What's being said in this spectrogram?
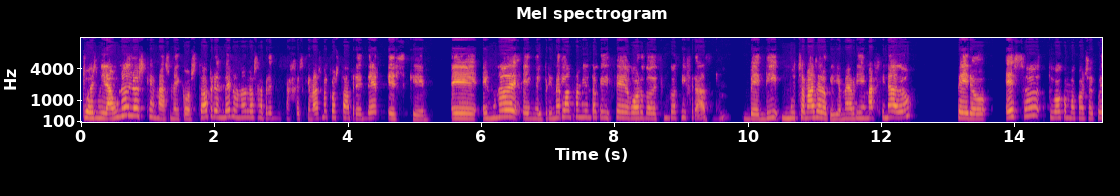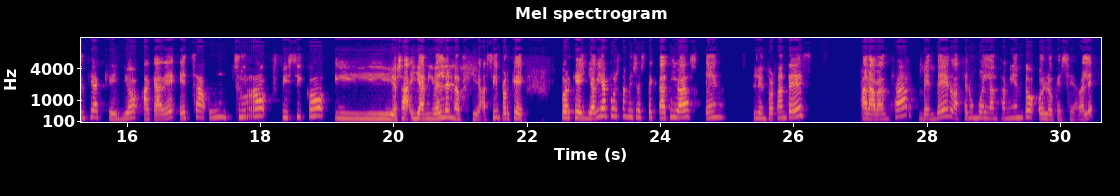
Pues mira, uno de los que más me costó aprender, uno de los aprendizajes que más me costó aprender es que eh, en, uno en el primer lanzamiento que hice gordo de cinco cifras, vendí mucho más de lo que yo me habría imaginado, pero eso tuvo como consecuencia que yo acabé hecha un churro físico y, o sea, y a nivel de energía, ¿sí? ¿Por qué? Porque yo había puesto mis expectativas en lo importante es para avanzar, vender o hacer un buen lanzamiento o lo que sea, ¿vale?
